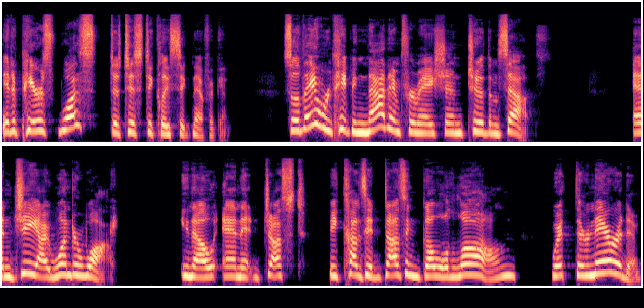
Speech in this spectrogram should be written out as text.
it appears was statistically significant. So they were keeping that information to themselves. And gee, I wonder why you know, and it just because it doesn't go along with their narrative.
